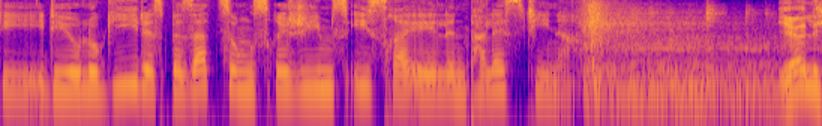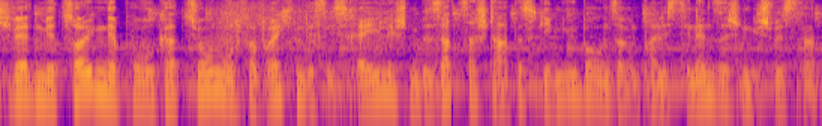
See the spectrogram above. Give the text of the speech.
die Ideologie des Besatzungsregimes Israel in Palästina. Jährlich werden wir Zeugen der Provokationen und Verbrechen des israelischen Besatzerstaates gegenüber unseren palästinensischen Geschwistern.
